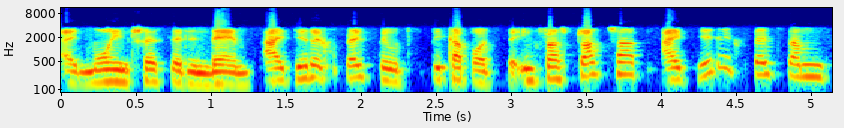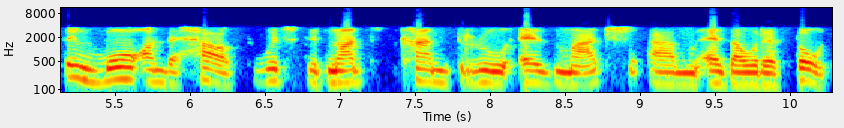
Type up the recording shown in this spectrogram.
I'm more interested in them. I did expect they would speak about the infrastructure. I did expect something more on the health, which did not come through as much um, as I would have thought.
